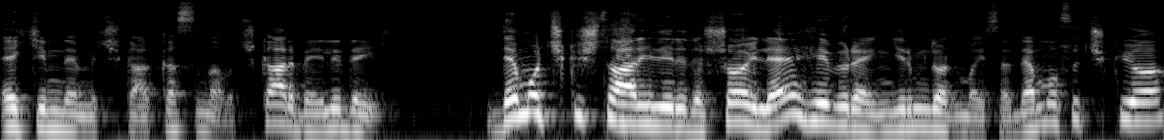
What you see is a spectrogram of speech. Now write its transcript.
Ekim'de mi çıkar, Kasım'da mı çıkar belli değil. Demo çıkış tarihleri de şöyle. Heavy Rain 24 Mayıs'ta demosu çıkıyor.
